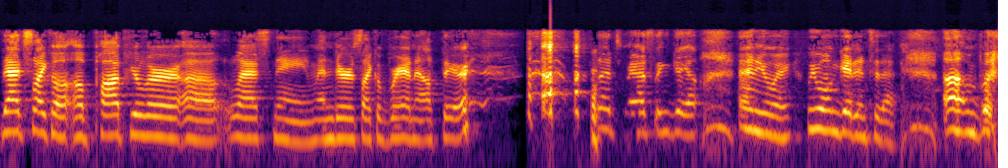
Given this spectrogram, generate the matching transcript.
that's like a, a popular uh, last name, and there's like a brand out there. that's Massengale. Anyway, we won't get into that. Um, but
